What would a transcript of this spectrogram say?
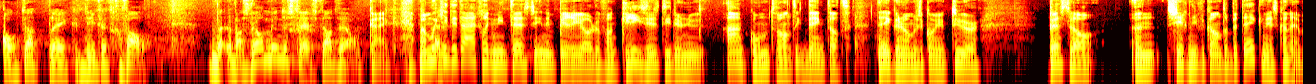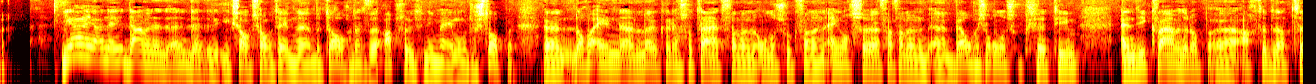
Ook dat bleek niet het geval. Er was wel minder stress, dat wel. Kijk, maar moet je dit eigenlijk niet testen in een periode van crisis die er nu aankomt? Want ik denk dat de economische conjunctuur best wel een significante betekenis kan hebben. Ja, ja nee, daarom, ik zal ook zo meteen betogen dat we absoluut niet mee moeten stoppen. Uh, nog wel een uh, leuke resultaat van een onderzoek van een Engelse, van, van een uh, Belgisch onderzoeksteam. En die kwamen erop achter dat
